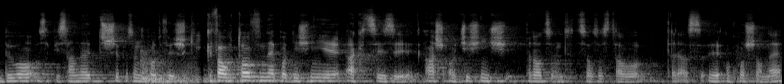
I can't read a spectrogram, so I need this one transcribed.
było zapisane 3% podwyżki. Gwałtowne podniesienie akcyzy aż o 10%, co zostało teraz y, ogłoszone,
